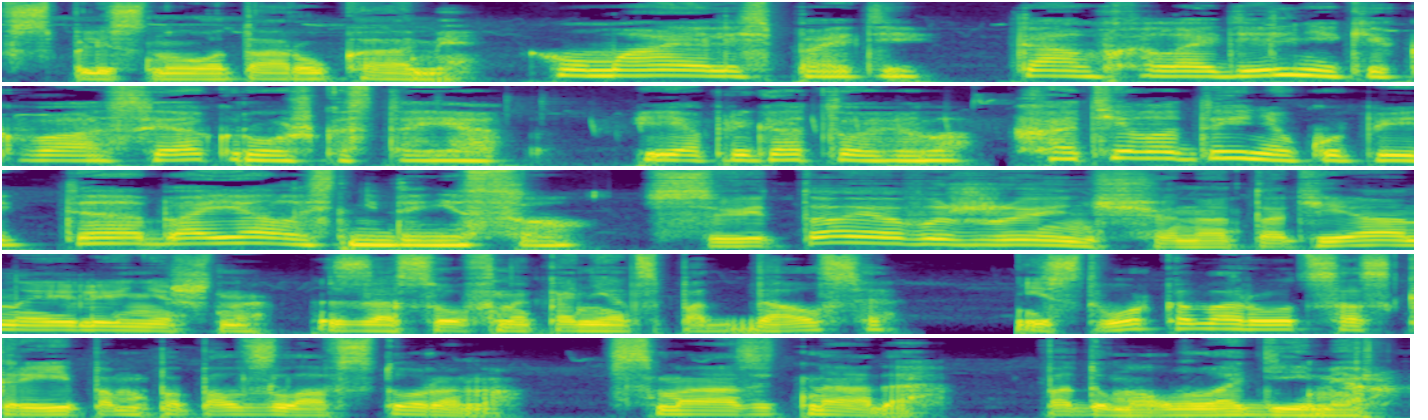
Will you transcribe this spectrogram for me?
Всплеснула та руками. Умаялись, поди. Там в холодильнике квас и окрошка стоят. Я приготовила. Хотела дыню купить, да боялась не донесу. «Святая вы женщина, Татьяна Ильинична!» Засов, наконец, поддался, и створка ворот со скрипом поползла в сторону. «Смазать надо», — подумал Владимир.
